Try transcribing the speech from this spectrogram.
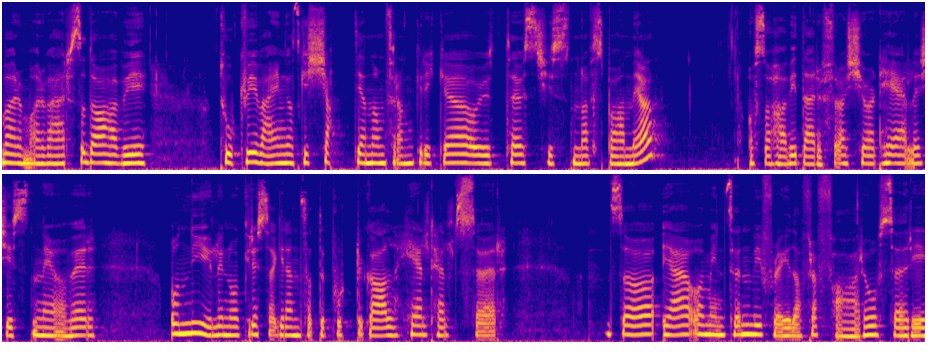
varmere vær. Så da har vi tok vi veien ganske kjapt gjennom Frankrike og ut til østkysten av Spania. Og så har vi derfra kjørt hele kysten nedover, og nylig nå kryssa grensa til Portugal, helt, helt sør. Så jeg og min sønn vi fløy da fra Faro sør i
